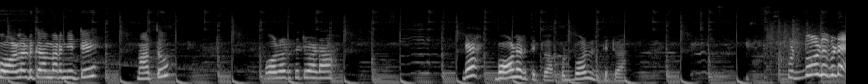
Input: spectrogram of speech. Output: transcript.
ബോൾ എടുക്കാൻ പറഞ്ഞിട്ട് മാത്തു? ബോൾ എടുത്തിട്ട് വാടാ. ഡാ ബോൾ എടുത്തിട്ട് വാ ഫുട്ബോൾ എടുത്തിട്ട് വാ. ഫുട്ബോൾ ഇവിടെ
